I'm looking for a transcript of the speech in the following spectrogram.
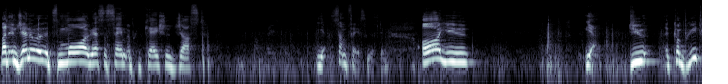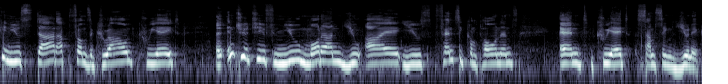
But in general, it's more or less the same application, just yeah, some facelifting. Or you, yeah, do you, a completely new startup from the ground, create an intuitive new modern UI, use fancy components, and create something unique.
